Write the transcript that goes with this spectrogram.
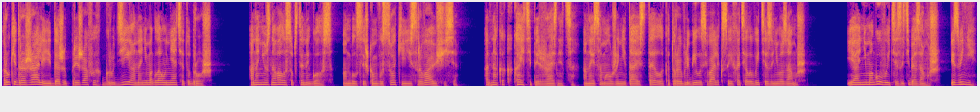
Руки дрожали, и даже прижав их к груди, она не могла унять эту дрожь. Она не узнавала собственный голос. Он был слишком высокий и срывающийся. Однако какая теперь разница? Она и сама уже не та Эстелла, которая влюбилась в Алекса и хотела выйти за него замуж. Я не могу выйти за тебя замуж. Извини.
